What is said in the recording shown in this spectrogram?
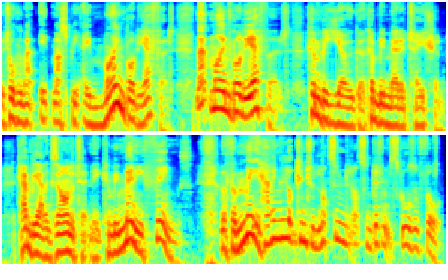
we're talking about it must be a mind body effort. That mind body effort can be yoga, can be meditation, can be Alexander technique, can be many things. But for me, having looked into lots and lots of different schools of thought,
